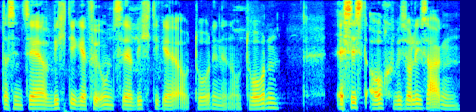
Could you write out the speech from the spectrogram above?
Das sind sehr wichtige, für uns sehr wichtige Autorinnen und Autoren. Es ist auch, wie soll ich sagen,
